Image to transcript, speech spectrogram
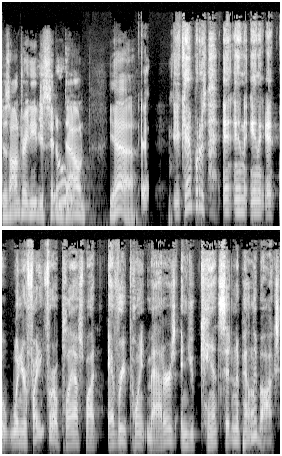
does Andre need to sit him down? Yeah, You can't put it. And, and, and, and when you're fighting for a playoff spot, every point matters, and you can't sit in a penalty box.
